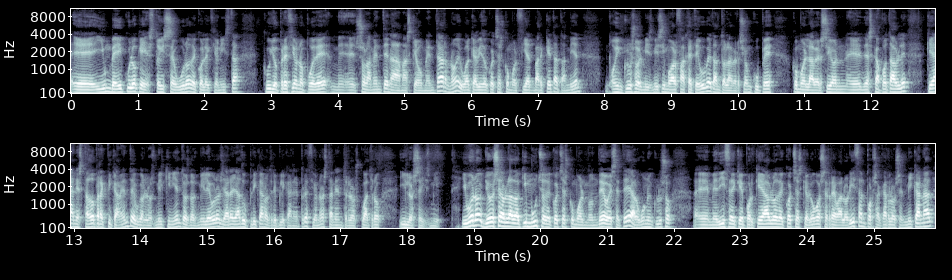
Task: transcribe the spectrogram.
eh, y un vehículo que estoy seguro de coleccionista cuyo precio no puede eh, solamente nada más que aumentar, ¿no? Igual que ha habido coches como el Fiat Barqueta también, o incluso el mismísimo Alfa GTV, tanto en la versión coupé como en la versión eh, descapotable, que han estado prácticamente con los 1.500, 2.000 euros y ahora ya duplican o triplican el precio, ¿no? Están entre los 4 y los 6.000. Y bueno, yo os he hablado aquí mucho de coches como el Mondeo ST, alguno incluso me dice que por qué hablo de coches que luego se revalorizan por sacarlos en mi canal.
